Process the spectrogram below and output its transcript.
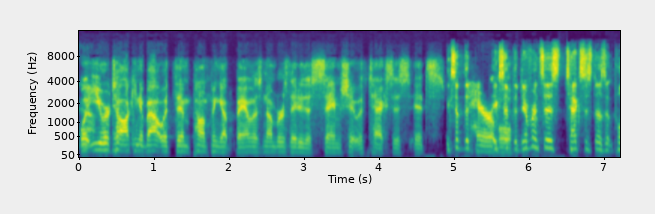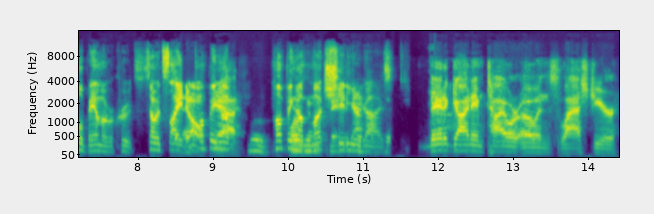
What Yeah. you were talking about with them pumping up Bama's numbers, they do the same shit with Texas. It's Except the Terrible. except the difference is Texas doesn't pull Bama recruits. So it's like pumping yeah. up pumping up much shittier guys. They had a guy named Tyler Owens last year.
